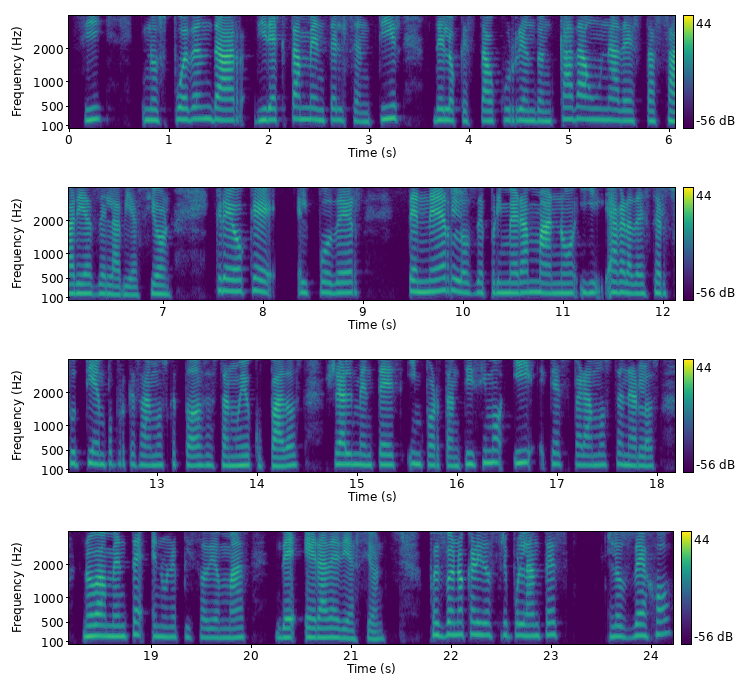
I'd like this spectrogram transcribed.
¿sí? nos pueden dar directamente el sentir de lo que está ocurriendo en cada una de estas áreas de la aviación. Creo que el poder tenerlos de primera mano y agradecer su tiempo porque sabemos que todos están muy ocupados, realmente es importantísimo y que esperamos tenerlos nuevamente en un episodio más de Era de Aviación. Pues bueno, queridos tripulantes, los dejo,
